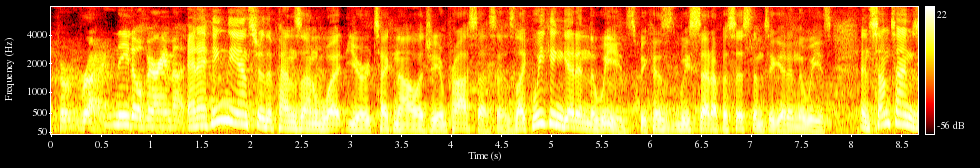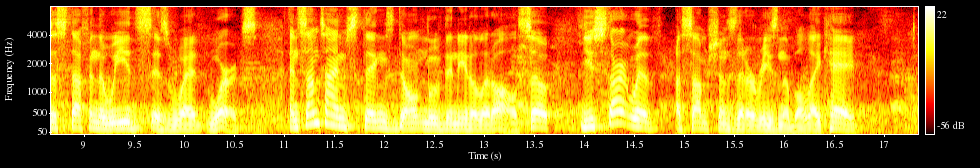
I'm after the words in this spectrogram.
right. needle very much. And I think the answer depends on what your technology and process is. Like we can get in the weeds because we set up a system to get in the weeds. And sometimes the stuff in the weeds is what works. And sometimes things don't move the needle at all. So you start with assumptions that are reasonable. Like, hey,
